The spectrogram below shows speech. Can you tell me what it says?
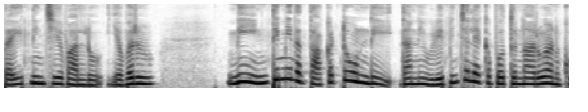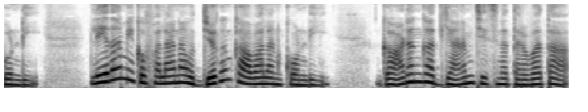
ప్రయత్నించే వాళ్ళు ఎవరు? మీ ఇంటి మీద తాకట్టు ఉండి దాన్ని విడిపించలేకపోతున్నారు అనుకోండి. లేదా మీకు ఫలానా ఉద్యోగం కావాలనుకోండి. గాఢంగా ధ్యానం చేసిన తర్వాత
